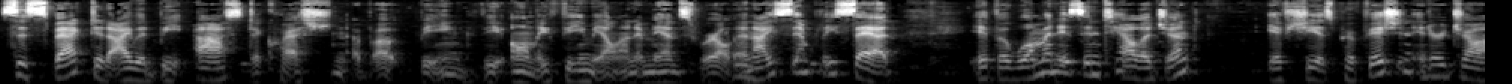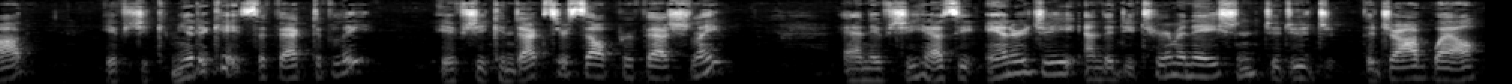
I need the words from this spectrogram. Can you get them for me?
suspected I would be asked a question about being the only female in a men's world. And I simply said, if a woman is intelligent, if she is proficient in her job, if she communicates effectively, if she conducts herself professionally, and if she has the energy and the determination to do the job well,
